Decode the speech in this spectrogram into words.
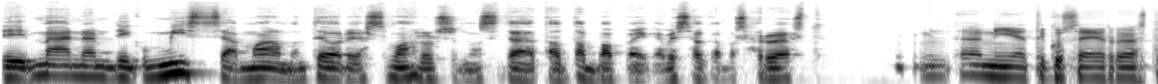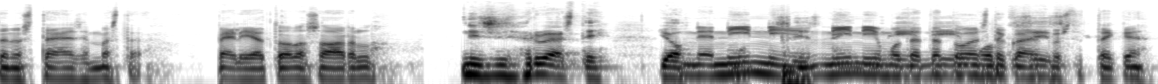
niin mä en näe niin kuin missään maailman teoriassa mahdollisena sitä, että Tampa Bay kävisi hakemassa ryöstö. Niin, että kun se ei ryöstänyt sitä ensimmäistä peliä tuolla saarella. Niin siis ryösti, jo. Ne, niin, niin, siis, niin, niin, mutta niin, että toista niin, ei siis, pysty tekemään.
